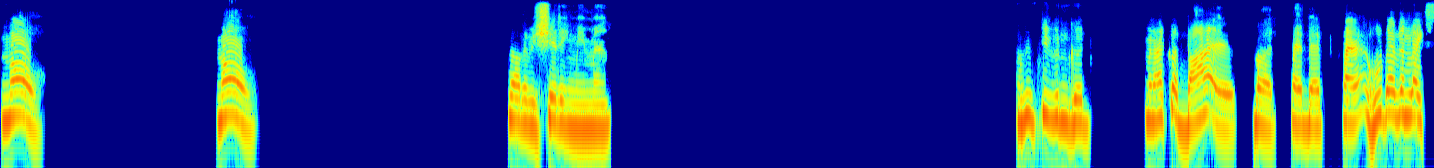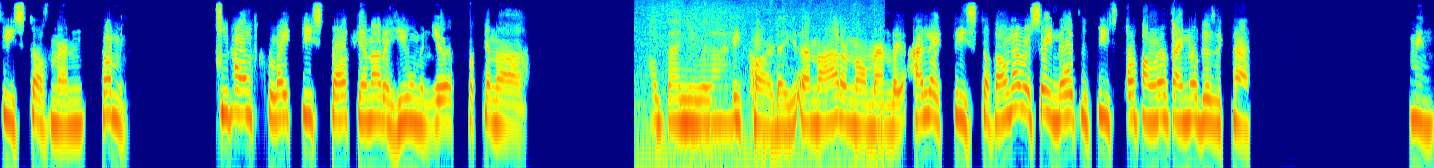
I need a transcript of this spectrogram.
No. No. You gotta be shitting me, man. Is this even good? I mean, I could buy it, but I bet I, who doesn't like free stuff, man? Tell me. If you don't like free stuff, you're not a human. You're a fucking uh, I'll burn you alive. retard. I, and I don't know, man. Like I like free stuff. I'll never say no to free stuff unless I know there's a catch. I mean,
